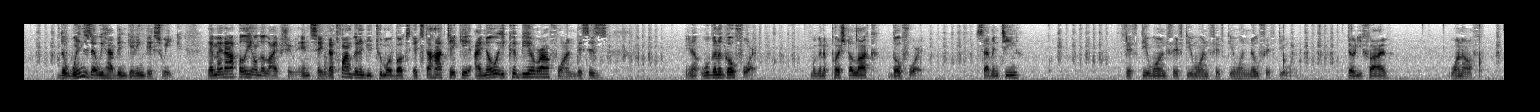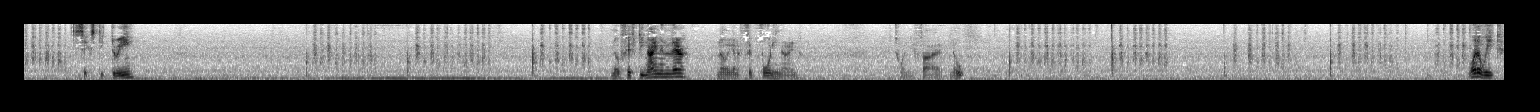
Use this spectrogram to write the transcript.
The wins that we have been getting this week. The Monopoly on the live stream. Insane. That's why I'm to do two more books. It's the hot ticket. I know it could be a rough one. This is, you know, we're to go for it. We're to push the luck. Go for it. 17. 51, 51, 51, no 51. 35, one off. 63. No 59 in there? No, we got a 49. 25, nope. What a week.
